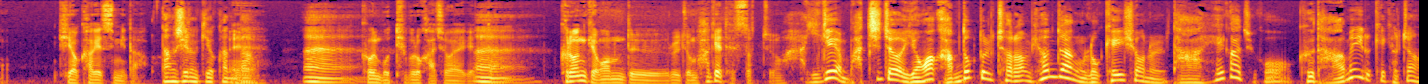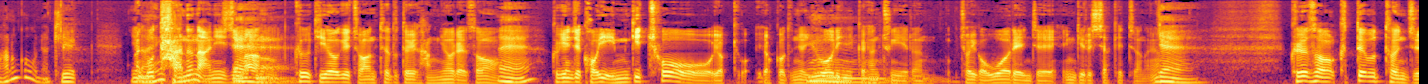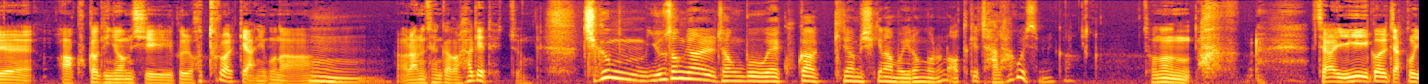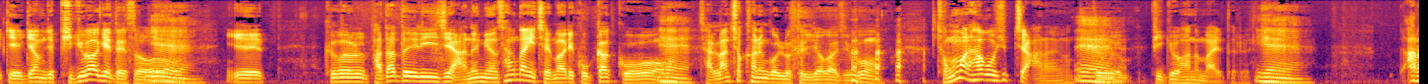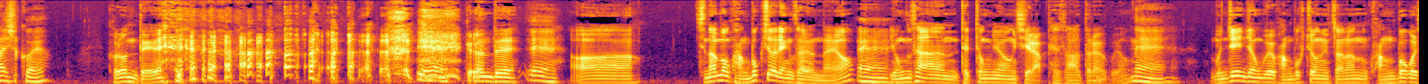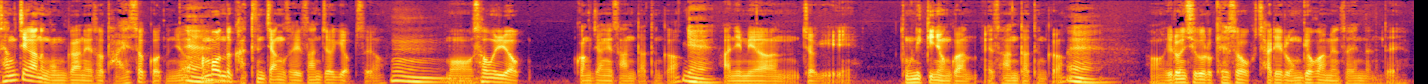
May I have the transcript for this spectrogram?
기억하겠습니다. 당신을 기억한다. 네. 네. 그걸 모티브로 가져와야겠다. 네. 그런 경험들을 좀 하게 됐었죠. 아, 이게 마치 저 영화 감독들처럼 현장 로케이션을 다 해가지고 그 다음에 이렇게 결정을 하는 거군요. 기획 뭐 다는 아니지만 예. 그 기억이 저한테도 되게 강렬해서 예. 그게 이제 거의 임기 초였거든요. 6월이니까 음. 현충일은 저희가 5월에 이제 임기를 시작했잖아요. 예. 그래서 그때부터 이제 아 국가기념식을 허투루 할 게 아니구나. 음. 라는 생각을 하게 됐죠. 지금 윤석열 정부의 국가 기념식이나 뭐 이런 거는 어떻게 잘 하고 있습니까? 저는 제가 이걸 자꾸 이렇게 얘기하면 이제 비교하게 돼서 예. 이게 그걸 받아들이지 않으면 상당히 제 말이 고깝고 예. 잘난 척하는 걸로 들려가지고 정말 하고 싶지 않아요. 예. 그 비교하는 말들을. 예. 안 하실 거예요? 그런데 예. 그런데 예. 어 지난번 광복절 행사였나요? 예. 용산 대통령실 앞에서 하더라고요. 네. 문재인 정부의 광복절 행사는 광복을 상징하는 공간에서 다 했었거든요. 예. 한 번도 같은 장소에서 한 적이 없어요. 음. 뭐 서울역 광장에서 한다든가 예. 아니면 저기 독립기념관에서 한다든가 예. 어, 이런 식으로 계속 자리를 옮겨가면서 했는데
